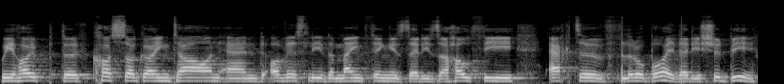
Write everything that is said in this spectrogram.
we hope the costs are going down. And obviously, the main thing is that he's a healthy, active little boy that he should be.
